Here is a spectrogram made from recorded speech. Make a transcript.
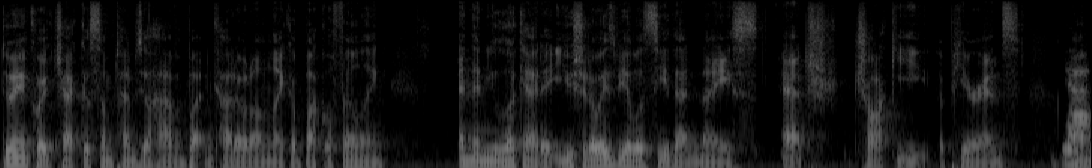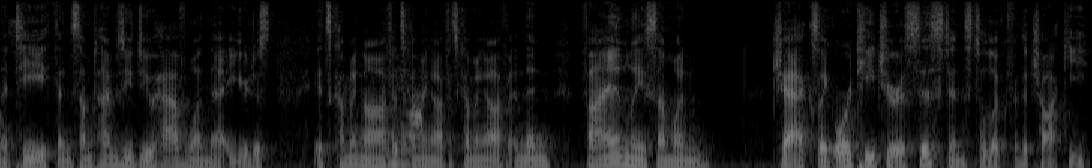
doing a quick check because sometimes you'll have a button cut out on like a buccal filling, and then you look at it. You should always be able to see that nice etch chalky appearance on the teeth. And sometimes you do have one that you're just it's coming off, it's Yeah. coming off, it's coming off, and then finally someone checks like or teacher assistants to look for the chalky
